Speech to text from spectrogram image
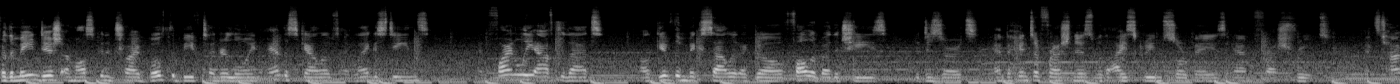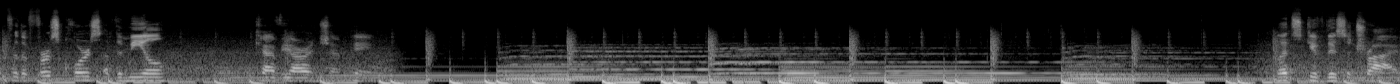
For the main dish, I'm also going to try both the beef tenderloin and the scallops and langoustines. And finally, after that, I'll give the mixed salad a go, followed by the cheese, the dessert, and the hint of freshness with ice cream, sorbets, and fresh fruit. It's time for the first course of the meal, caviar and champagne. Let's give this a try.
